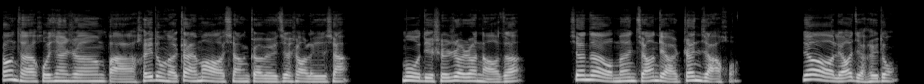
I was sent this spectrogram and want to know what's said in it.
刚才胡先生把黑洞的盖帽向各位介绍了一下，目的是热热脑子。现在我们讲点真家伙。要了解黑洞，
